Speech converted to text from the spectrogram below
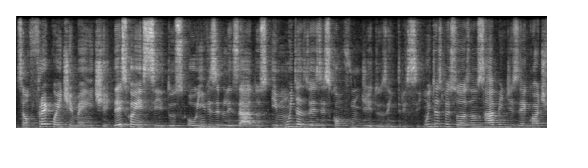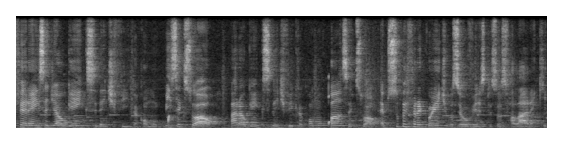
são frequentemente desconhecidos ou invisibilizados e muitas vezes confundidos entre si. Muitas pessoas não sabem dizer qual a diferença de alguém que se identifica como bissexual para alguém que se identifica como pansexual. É super frequente você ouvir as pessoas falarem que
